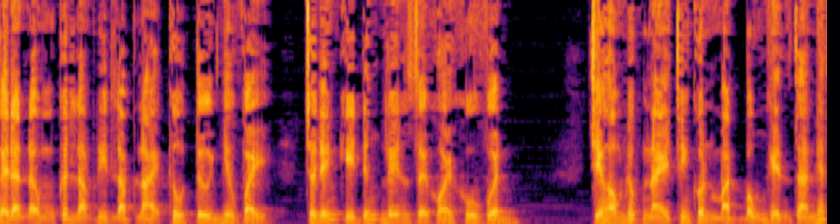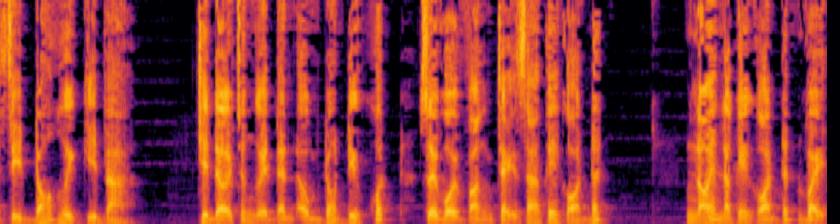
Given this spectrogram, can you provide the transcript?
người đàn ông cứ lặp đi lặp lại câu từ như vậy, cho đến khi đứng lên rời khỏi khu vườn. Chị hồng lúc này trên khuôn mặt bỗng hiện ra nét gì đó hơi kỳ lạ. Chị đợi cho người đàn ông đó đi khuất, rồi vội vàng chạy ra cái gò đất. Nói là cái gò đất vậy,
